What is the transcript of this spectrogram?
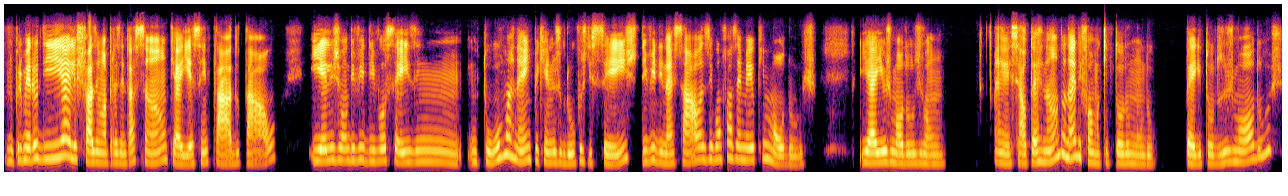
No primeiro dia, eles fazem uma apresentação, que aí é sentado tal. E eles vão dividir vocês em, em turmas, né? Em pequenos grupos de seis, dividir nas salas e vão fazer meio que módulos. E aí, os módulos vão eh, se alternando, né? De forma que todo mundo pegue todos os módulos.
